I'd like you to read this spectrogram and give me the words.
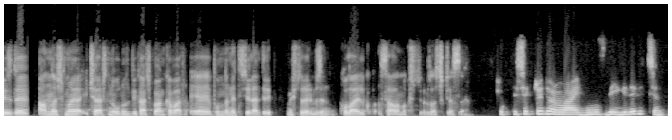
Biz de anlaşmaya içerisinde olduğumuz birkaç banka var. E, bunu da neticelendirip müşterilerimizin kolaylık sağlamak istiyoruz açıkçası. Çok teşekkür ediyorum verdiğiniz bilgiler için.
